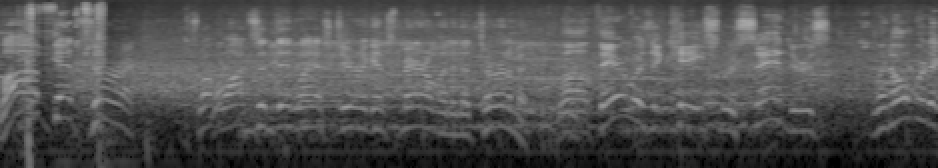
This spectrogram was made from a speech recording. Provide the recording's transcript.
Lob Gadzuric. That's what Watson did last year against Maryland in the tournament. Well, there was a case where Sanders went over to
